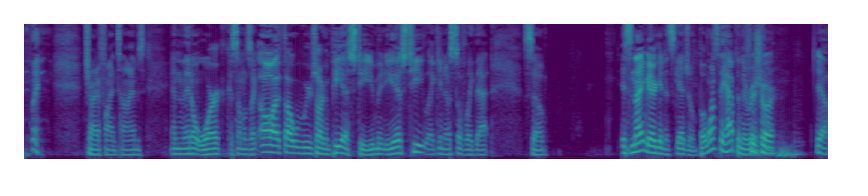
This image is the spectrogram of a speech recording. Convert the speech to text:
like trying to find times and then they don't work because someone's like oh i thought we were talking pst you meant est like you know stuff like that so it's a nightmare getting it scheduled but once they happen they're for really sure. fun. Yeah.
